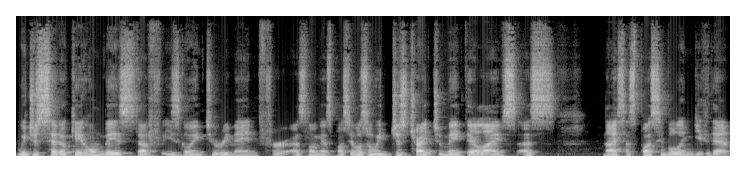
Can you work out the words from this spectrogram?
we just said, okay, home based stuff is going to remain for as long as possible. So we just tried to make their lives as nice as possible and give them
